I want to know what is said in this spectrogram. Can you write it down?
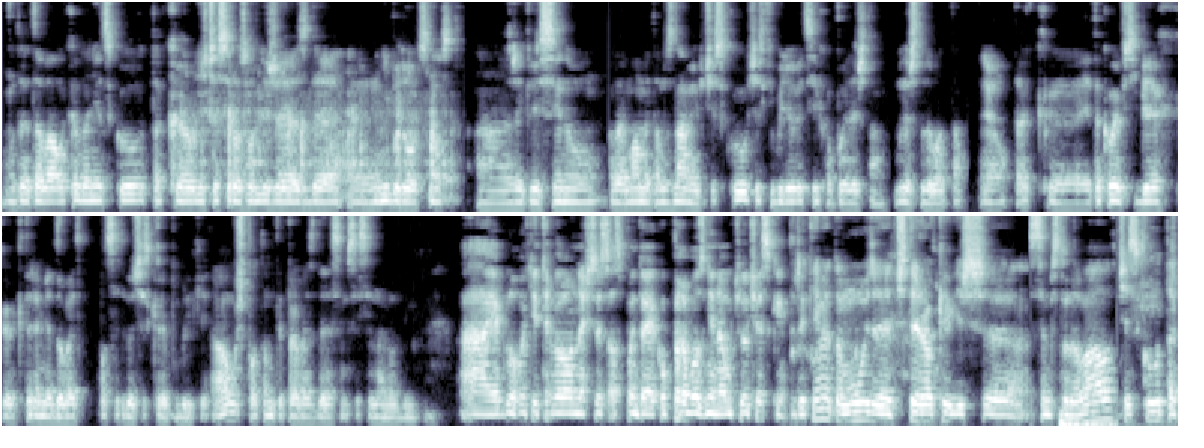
No to je ta válka v Doněcku, tak rodiče se rozhodli, že zde eh, není budoucnost a řekli synu, ale máme tam známý v Česku, v Českých Budějovicích a pojedeš tam, budeš studovat tam. Jo, tak eh, je takový příběh, který mě dovedl v podstatě do České republiky. A už potom teprve zde jsem si sednul a jak dlouho ti trvalo, než ses aspoň tak jako provozně naučil česky? Řekněme tomu, že čtyři roky, když eh, jsem studoval v Česku, tak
